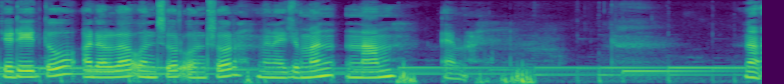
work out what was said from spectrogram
Jadi itu adalah unsur-unsur manajemen 6M. Nah,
